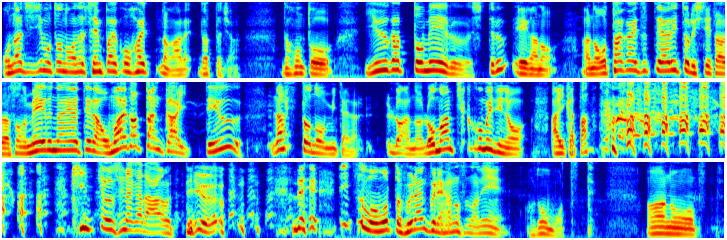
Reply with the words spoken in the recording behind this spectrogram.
同じ地元のね、先輩後輩ってのがあれだったじゃん。だ本当夕方メール知ってる？映画の。あの、お互いずっとやりとりしてたら、そのメールの相手がお前だったんかいっていう、ラストのみたいな、あの、ロマンチックコメディの相方？緊張しながら会うっていうで、いつももっとフランクに話すのに、あ、どうも、つって。あの、つって。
